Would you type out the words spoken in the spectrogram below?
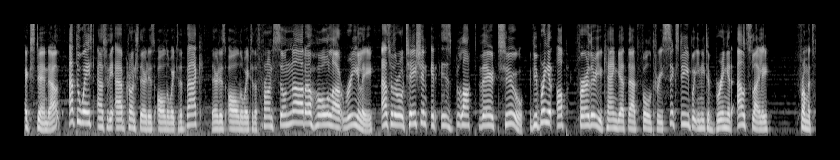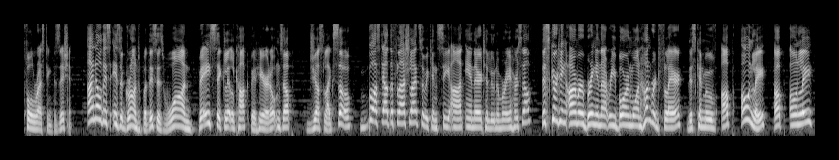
extend out. At the waist, as for the ab crunch, there it is all the way to the back, there it is all the way to the front, so not a whole lot really. As for the rotation, it is blocked there too. If you bring it up Further, you can get that full 360, but you need to bring it out slightly from its full resting position. I know this is a grunt, but this is one basic little cockpit here. It opens up just like so. Bust out the flashlight so we can see on in there to Lunamaria herself. The skirting armor bringing that Reborn 100 flare. This can move up only, up only.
